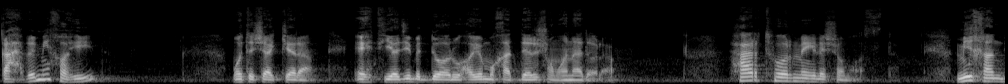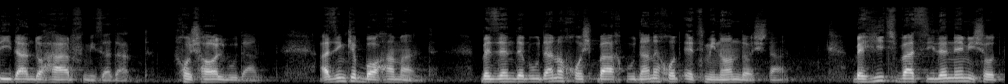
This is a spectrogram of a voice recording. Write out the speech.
قهوه می‌خواهید؟ متشکرم. احتیاجی به داروهای مخدر شما ندارم. هر طور میل شماست. میخندیدند و حرف می‌زدند. خوشحال بودند از اینکه با همند. به زنده بودن و خوشبخت بودن خود اطمینان داشتند به هیچ وسیله نمی‌شد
